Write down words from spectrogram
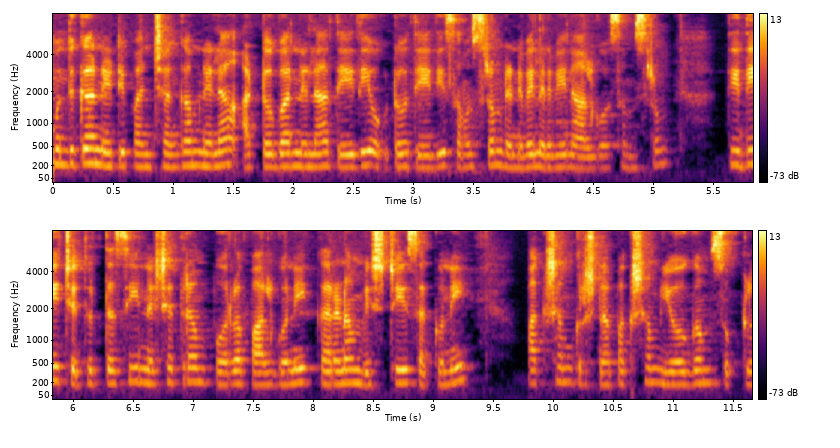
ముందుగా నేటి పంచాంగం నెల అక్టోబర్ నెల తేదీ ఒకటో తేదీ సంవత్సరం రెండు వేల ఇరవై నాలుగో సంవత్సరం. తిథి చతుర్దశి నక్షత్రం పూర్వ పాల్గొని కరణం విష్టి శకుని పక్షం కృష్ణపక్షం యోగం శుక్ల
